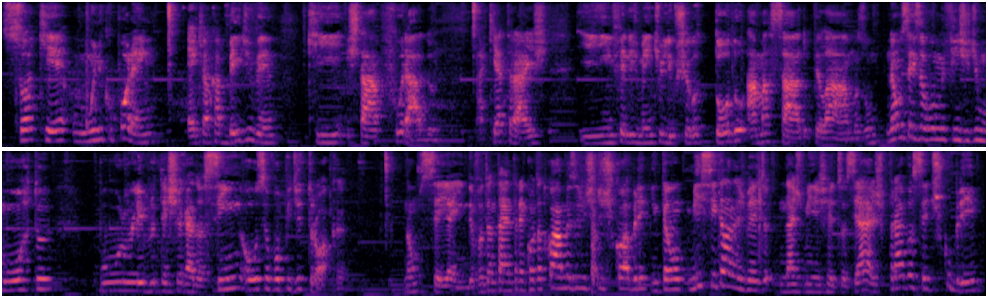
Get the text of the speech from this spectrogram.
só que o único porém é que eu acabei de ver que está furado aqui atrás, e infelizmente o livro chegou todo amassado pela Amazon. Não sei se eu vou me fingir de morto por o livro ter chegado assim ou se eu vou pedir troca. Não sei ainda. Eu vou tentar entrar em contato com a Amazon e a gente descobre. Então me siga lá nas minhas, nas minhas redes sociais pra você descobrir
